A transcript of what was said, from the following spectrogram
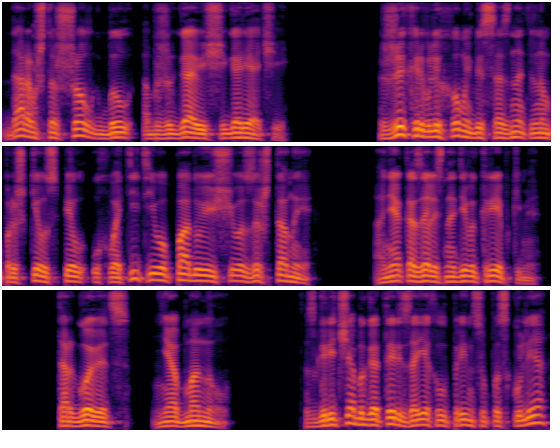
даром что шелк был обжигающий горячий. Жихарь в лихом и бессознательном прыжке успел ухватить его, падающего за штаны. Они оказались на крепкими. Торговец не обманул. Сгоряча богатырь заехал принцу по скуле,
